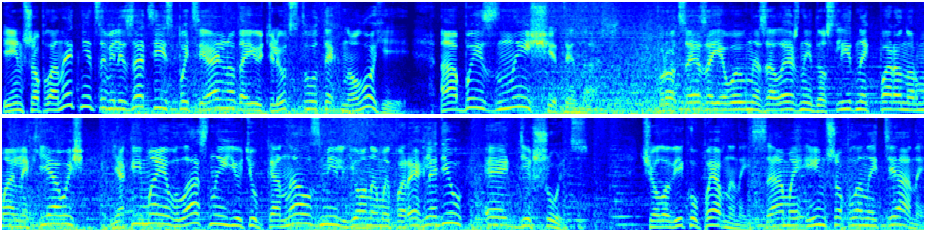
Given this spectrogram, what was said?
Іншопланетні цивілізації спеціально дають людству технології, аби знищити нас. Про це заявив незалежний дослідник паранормальних явищ, який має власний youtube канал з мільйонами переглядів Едді Шульц. Чоловік упевнений, саме іншопланетяни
